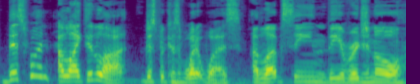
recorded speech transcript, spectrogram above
this one, I liked it a lot just because of what it was. I love seeing the original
